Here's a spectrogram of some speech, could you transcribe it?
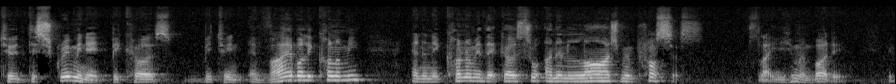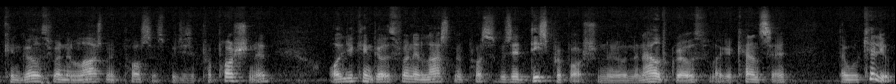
to discriminate because between a viable economy and an economy that goes through an enlargement process. It's like the human body. You can go through an enlargement process which is proportionate, or you can go through an enlargement process which is disproportionate, or an outgrowth, like a cancer, that will kill you.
